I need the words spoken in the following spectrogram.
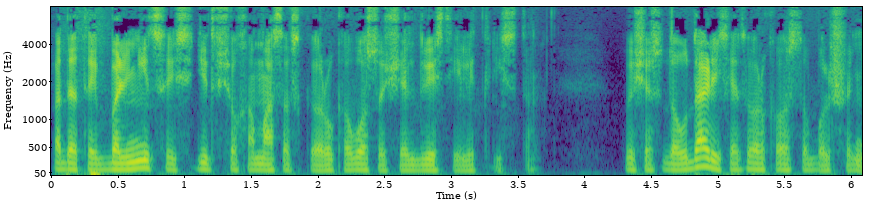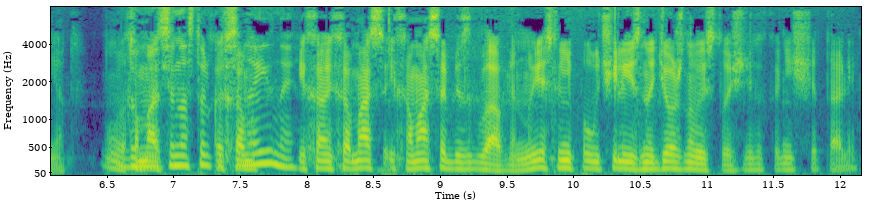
под этой больницей сидит все хамасовское руководство, человек 200 или 300 вы сейчас туда ударите, этого руководства больше нет. Ну, Думаете, Хамас, настолько хам, наивные? И, и, Хамас, и Хамас обезглавлен. Но если не получили из надежного источника, как они считали.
